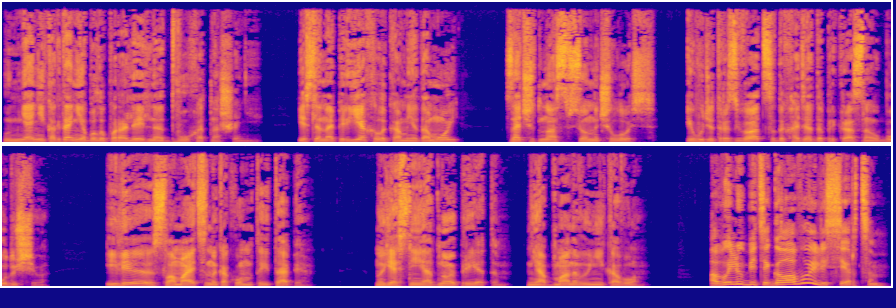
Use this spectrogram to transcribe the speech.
У меня никогда не было параллельно двух отношений. Если она переехала ко мне домой, значит, у нас все началось и будет развиваться, доходя до прекрасного будущего. Или сломается на каком-то этапе. Но я с ней одной при этом, не обманываю никого. А вы любите головой или сердцем?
